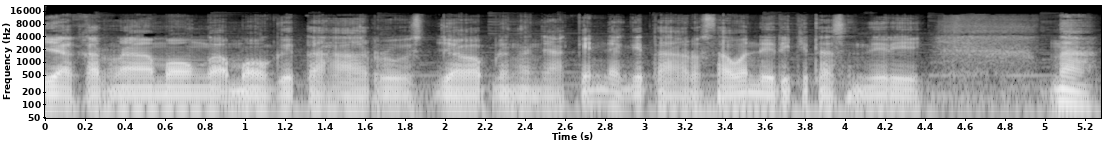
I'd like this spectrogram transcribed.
ya karena mau nggak mau kita harus jawab dengan yakin ya kita harus lawan diri kita sendiri. Nah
